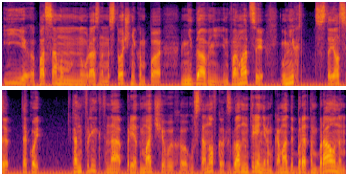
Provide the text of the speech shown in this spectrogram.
и э, по самым ну, разным источникам, по недавней информации, у них состоялся такой конфликт на предматчевых э, установках с главным тренером команды Бреттом Брауном,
